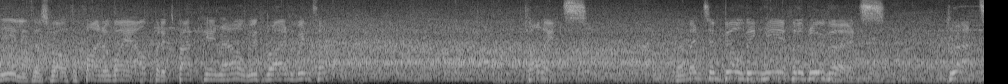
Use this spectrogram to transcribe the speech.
Nearly does well to find a way out, but it's back here now with Ryan Wintle. Collins. Momentum building here for the Bluebirds. Grant.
